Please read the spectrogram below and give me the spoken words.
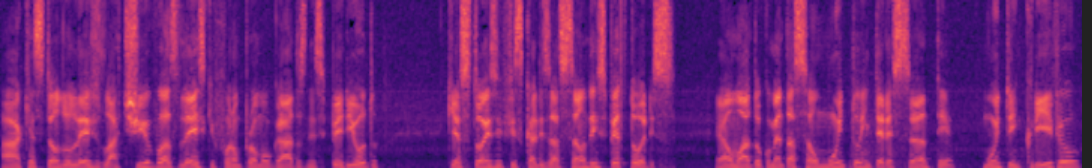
a questão do legislativo, as leis que foram promulgadas nesse período, questões de fiscalização de inspetores. É uma documentação muito interessante, muito incrível,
